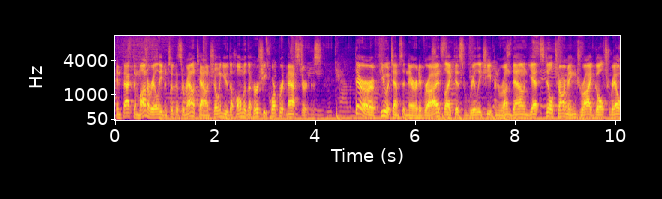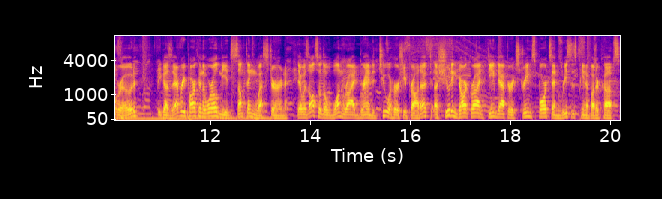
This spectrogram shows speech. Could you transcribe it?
In fact, the monorail even took us around town, showing you the home of the Hershey corporate masters. There are a few attempts at narrative rides, like this really cheap and rundown yet still charming Dry Gulch Railroad, because every park in the world needs something Western. There was also the One Ride branded to a Hershey product, a shooting dark ride themed after extreme sports and Reese's Peanut Butter Cups,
